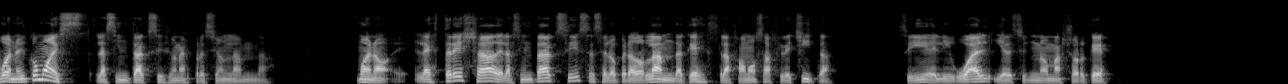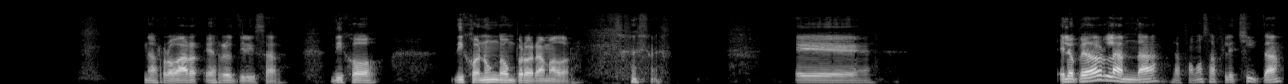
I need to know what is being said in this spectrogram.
Bueno, ¿y cómo es la sintaxis de una expresión lambda? Bueno, la estrella de la sintaxis es el operador lambda, que es la famosa flechita, ¿sí? El igual y el signo mayor que. No es robar, es reutilizar. Dijo, dijo nunca un programador. Eh, el operador lambda, la famosa flechita,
